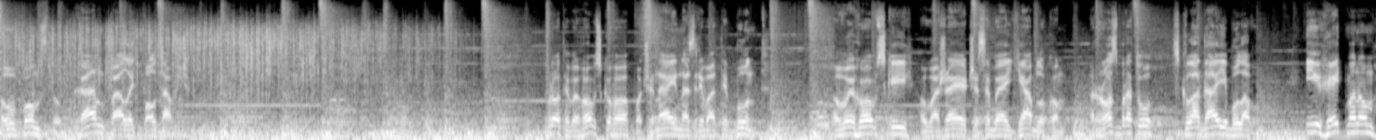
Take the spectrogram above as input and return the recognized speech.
У помсту хан палить Полтавщину. Проти Виговського починає назрівати бунт. Виговський, вважаючи себе яблуком розбрату, складає булаву. І гетьманом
